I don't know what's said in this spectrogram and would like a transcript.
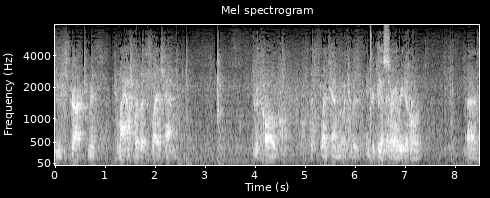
You struck Miss Lamp with a sledgehammer. Do you recall the sledgehammer which was introduced? Yes, sir, I recall it. Uh, was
